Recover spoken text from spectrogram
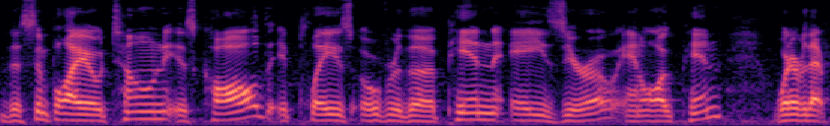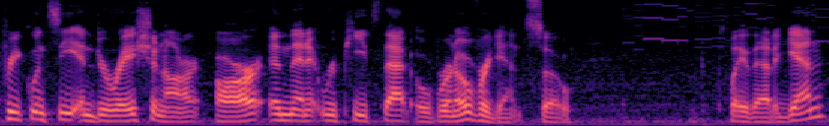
the Simple I.O. tone is called, it plays over the pin A0, analog pin, whatever that frequency and duration are, are and then it repeats that over and over again. So play that again.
